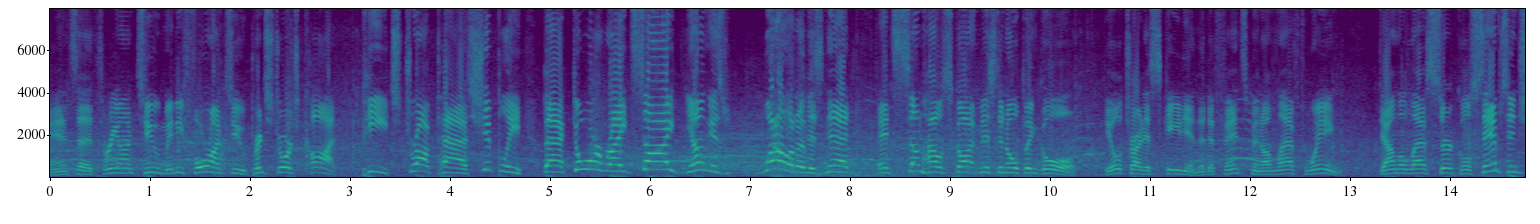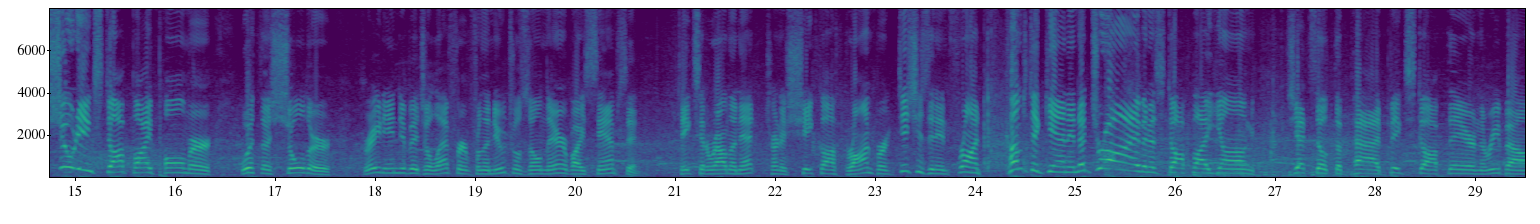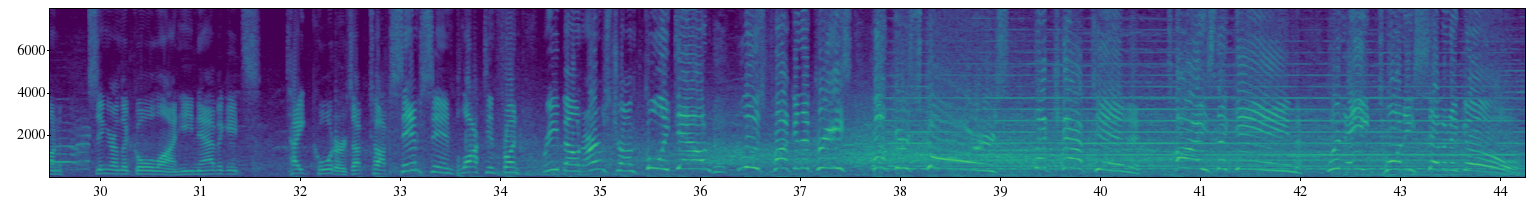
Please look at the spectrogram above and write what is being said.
And it's a three on two, maybe four on two. Prince George caught. Peach, drop pass. Shipley, back door, right side. Young is well out of his net, and somehow Scott missed an open goal. He'll try to skate in. The defenseman on left wing. Down the left circle. Samson shooting, stopped by Palmer with the shoulder. Great individual effort from the neutral zone there by Samson. Takes it around the net, trying to shake off Bronberg, dishes it in front, comes to Gannon, a drive and a stop by Young. Jets out the pad, big stop there, and the rebound. Singer on the goal line. He navigates tight quarters up top. Samson blocked in front, rebound Armstrong, goalie down, loose puck in the crease. Hooker scores! The captain ties the game with 8.27 to go.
